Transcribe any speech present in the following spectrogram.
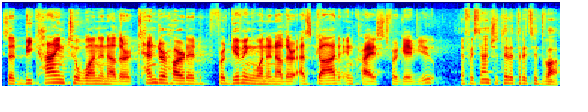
he said, "Be kind to one another, tender-hearted, forgiving one another as God in Christ forgave you." Ефесян 4:32.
